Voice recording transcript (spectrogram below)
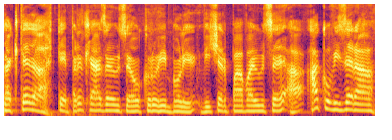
Tak teda, tie predchádzajúce okruhy boli vyčerpávajúce. A ako vyzerá,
